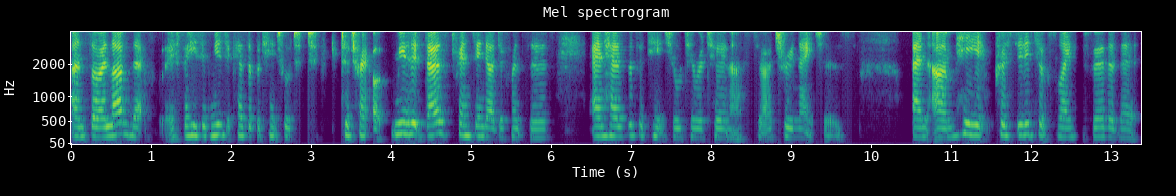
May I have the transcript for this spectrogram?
And so I love that. So he says music has the potential to, to, to tra- uh, music does transcend our differences and has the potential to return us to our true natures. And um, he proceeded to explain further that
